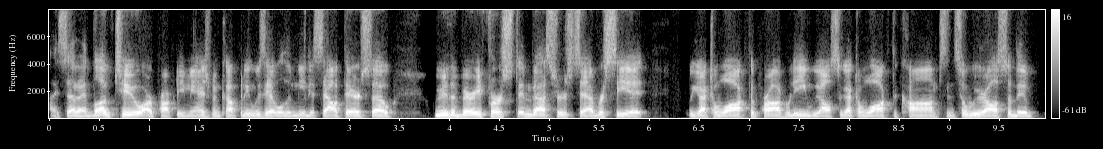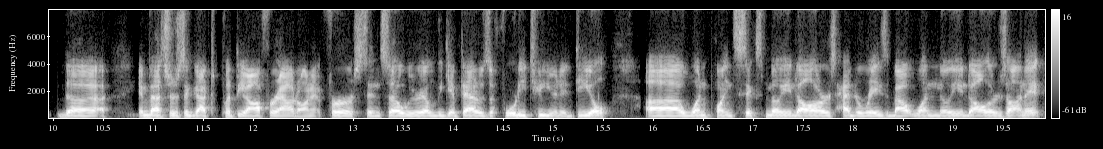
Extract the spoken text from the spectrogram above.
I said, "I'd love to." Our property management company was able to meet us out there, so we were the very first investors to ever see it we got to walk the property. We also got to walk the comps, and so we were also the the investors that got to put the offer out on it first. And so we were able to get that. It was a 42 unit deal. Uh, 1.6 million dollars had to raise about one million dollars on it,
